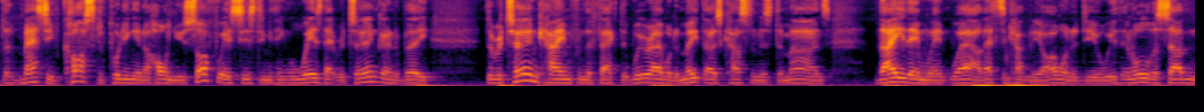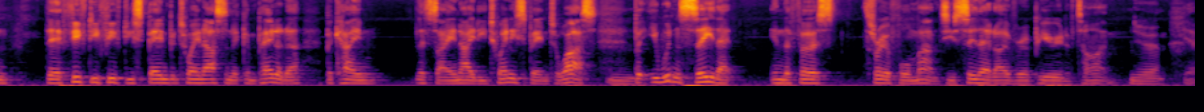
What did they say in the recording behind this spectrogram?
the massive cost of putting in a whole new software system, you think, well, where's that return going to be? The return came from the fact that we were able to meet those customers' demands. They then went, wow, that's the company I want to deal with. And all of a sudden, their 50 50 spend between us and a competitor became, let's say, an 80 20 spend to us. Mm. But you wouldn't see that in the first three or four months. You see that over a period of time. Yeah. yeah.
